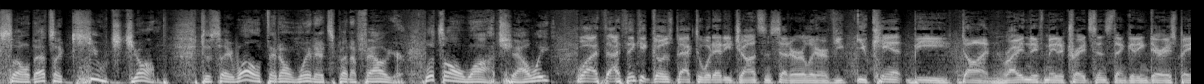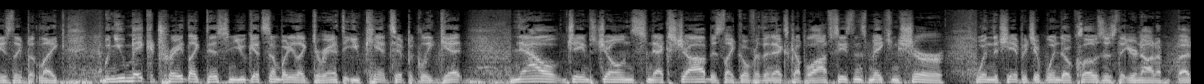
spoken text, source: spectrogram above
So that's a huge jump to say, well, if they don't win, it's been a failure. Let's all watch, shall we? Well, I, th- I think it goes back to what Eddie Johnson said earlier. If you you can't be done, right? And they've made a trade since then, getting Darius Bazley. But like when you make a trade like this and you get somebody like Durant that you can't typically get, now James Jones' next job is like over the next couple off seasons, making sure when the championship window closes that you're not a, a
